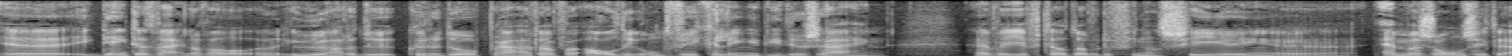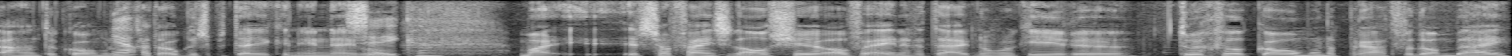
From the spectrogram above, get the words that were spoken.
uh, ik denk dat wij nog wel een uur hadden de, kunnen doorpraten over al die ontwikkelingen die er zijn. He, je vertelt over de financiering, uh, Amazon zit er aan te komen, ja. dat gaat ook iets betekenen in Nederland. Zeker. Maar het zou fijn zijn als je over enige tijd nog een keer uh, terug wil komen, daar praten we dan bij.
